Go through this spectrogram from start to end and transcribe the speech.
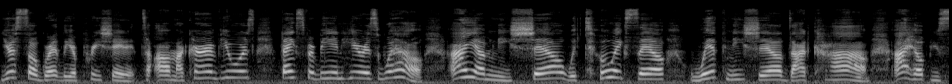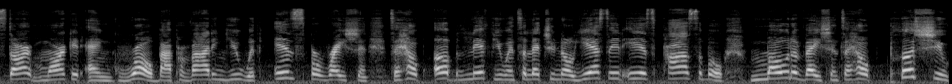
You're so greatly appreciated. To all my current viewers, thanks for being here as well. I am Nichelle with 2Excel with Nichelle.com. I help you start, market, and grow by providing you with inspiration to help uplift you and to let you know, yes, it is possible. Motivation to help push you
